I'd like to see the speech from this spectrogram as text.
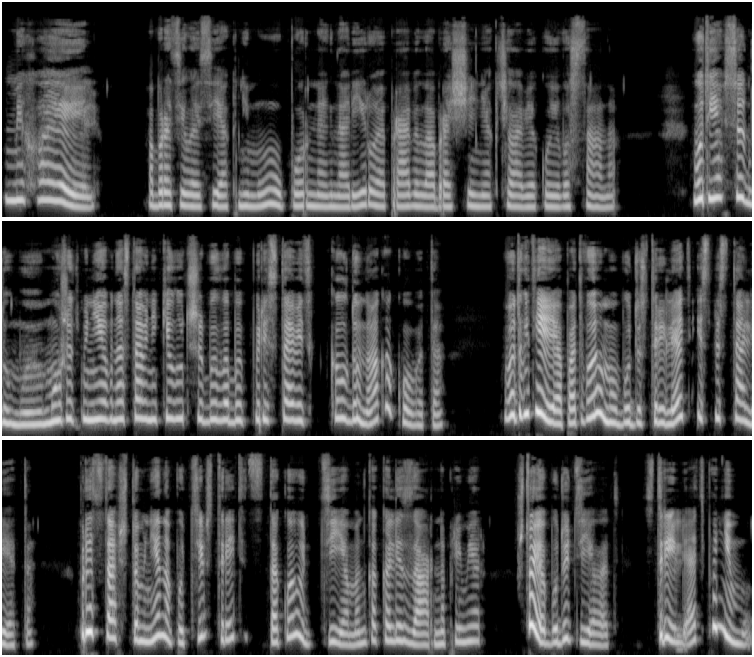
«Михаэль!» — обратилась я к нему, упорно игнорируя правила обращения к человеку его сана. «Вот я все думаю, может, мне в наставнике лучше было бы представить колдуна какого-то? Вот где я, по-твоему, буду стрелять из пистолета? Представь, что мне на пути встретится такой вот демон, как Ализар, например. Что я буду делать? Стрелять по нему?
